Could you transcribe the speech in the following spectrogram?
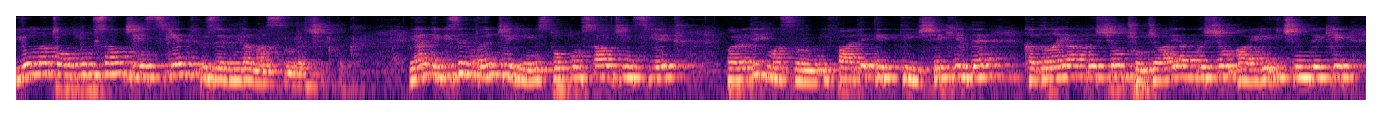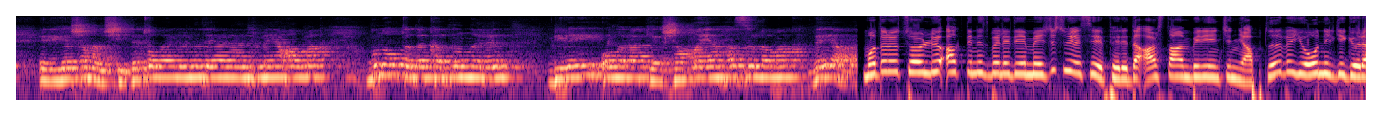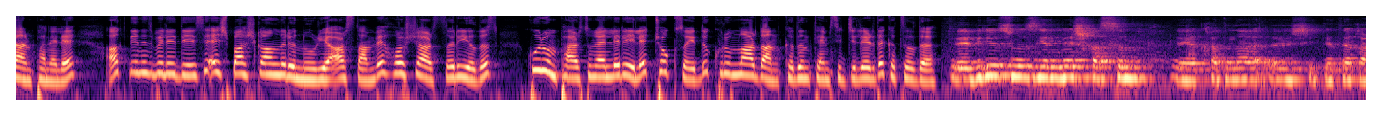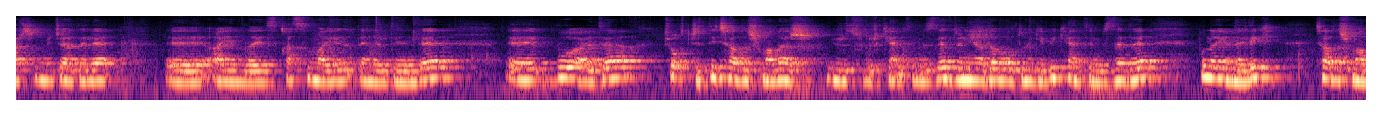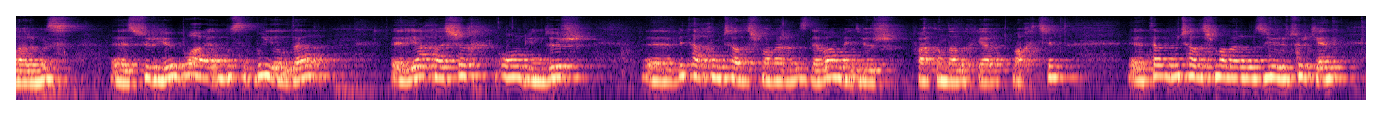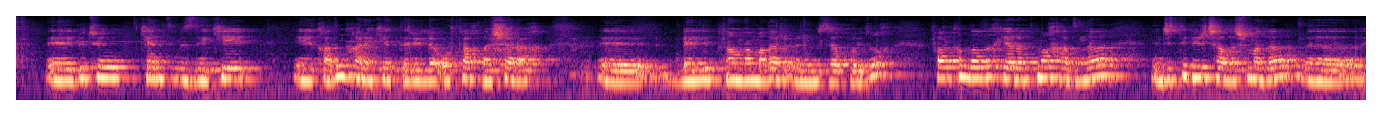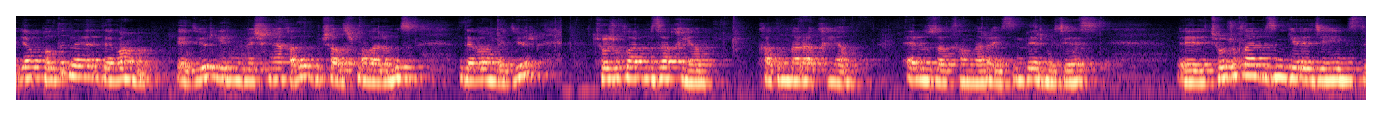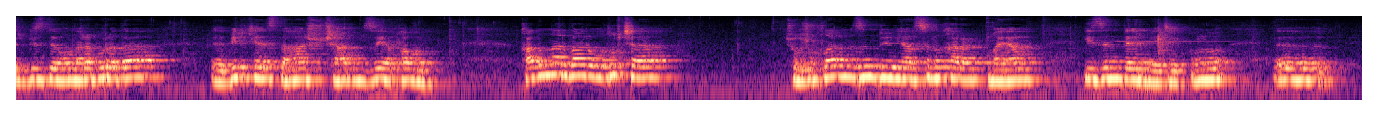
yola toplumsal cinsiyet üzerinden aslında çıktık. Yani bizim önceliğimiz toplumsal cinsiyet paradigmasının ifade ettiği şekilde kadına yaklaşım, çocuğa yaklaşım, aile içindeki e, yaşanan şiddet olaylarını değerlendirmeye almak, bu noktada kadınları birey olarak yaşanmaya hazırlamak veya Moderatörlüğü Akdeniz Belediye Meclis Üyesi Feride Arslan Bilinç'in yaptığı ve yoğun ilgi gören panele Akdeniz Belediyesi eş başkanları Nuriye Arslan ve Hoşyar Sarı Yıldız kurum personelleriyle çok sayıda kurumlardan kadın temsilcileri de katıldı. E, Biliyorsunuz 25 Kasım e, kadına e, şiddete karşı mücadele ayındayız. Kasım ayı denildiğinde bu ayda çok ciddi çalışmalar yürütülür kentimizde. Dünyada olduğu gibi kentimizde de buna yönelik çalışmalarımız sürüyor. Bu, ay, bu, bu yılda yaklaşık 10 gündür bir takım çalışmalarımız devam ediyor farkındalık yaratmak için. E, tabii bu çalışmalarımızı yürütürken e, bütün kentimizdeki e, kadın hareketleriyle ortaklaşarak e, belli planlamalar önümüze koyduk. Farkındalık yaratmak adına ciddi bir çalışma da e, yapıldı ve devam ediyor. 25'ine kadar bu çalışmalarımız devam ediyor. Çocuklarımıza kıyan, kadınlara kıyan, el uzatanlara izin vermeyeceğiz. Ee, çocuklar bizim geleceğimizdir. Biz de onlara burada e, bir kez daha şu çağrımızı yapalım. Kadınlar var oldukça çocuklarımızın dünyasını karartmaya izin vermeyecek. Bunu e,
